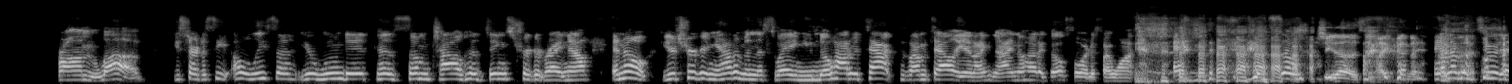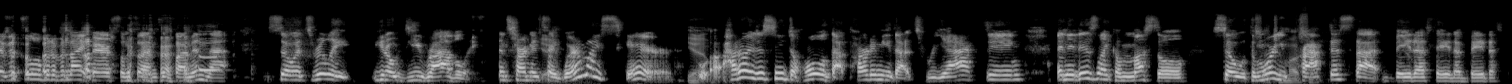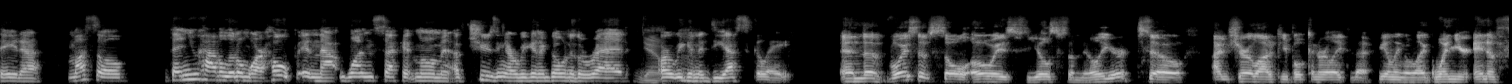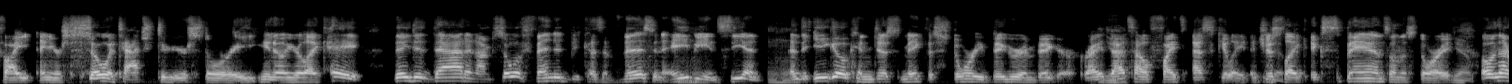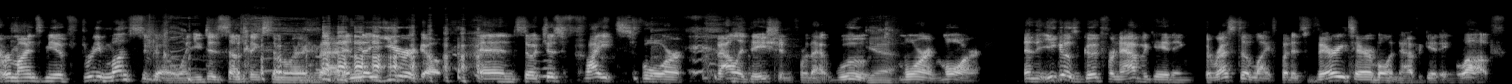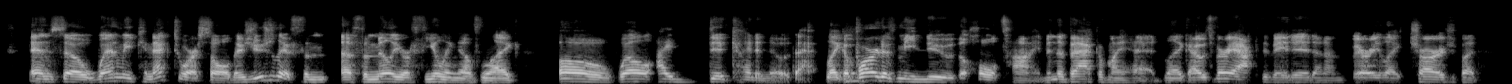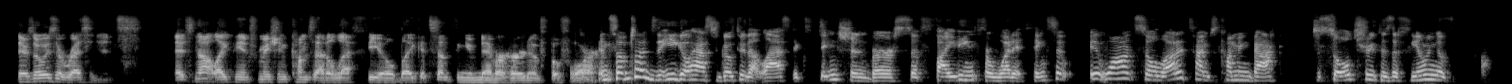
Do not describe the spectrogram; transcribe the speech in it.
from love, you start to see, oh, Lisa, you're wounded because some childhood things triggered right now. And oh, you're triggering Adam in this way, and you know how to attack because I'm Italian. I, I know how to go for it if I want. And, and so she does. and I'm intuitive. It's a little bit of a nightmare sometimes if I'm in that. So it's really, you know, deraveling and starting to yeah. say, where am I scared? Yeah. How do I just need to hold that part of me that's reacting? And it is like a muscle. So the Such more you practice that beta, theta, beta, theta muscle, then you have a little more hope in that one second moment of choosing are we going to go into the red yeah. or are we mm-hmm. going to de-escalate and the voice of soul always feels familiar so i'm sure a lot of people can relate to that feeling of like when you're in a fight and you're so attached to your story you know you're like hey they did that and i'm so offended because of this and a b mm-hmm. and c and mm-hmm. and the ego can just make the story bigger and bigger right yeah. that's how fights escalate it just yeah. like expands on the story yeah. oh and that reminds me of three months ago when you did something similar like that and a year ago and so it just fights for validation for that wound more and more and the ego is good for navigating the rest of life but it's very terrible at navigating love and so when we connect to our soul, there's usually a, fam- a familiar feeling of like, oh, well, I did kind of know that. Like a mm-hmm. part of me knew the whole time in the back of my head. Like I was very activated and I'm very like charged, but there's always a resonance. It's not like the information comes out of left field, like it's something you've never heard of before. And sometimes the ego has to go through that last extinction burst of fighting for what it thinks it, it wants. So a lot of times coming back to soul truth is a feeling of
